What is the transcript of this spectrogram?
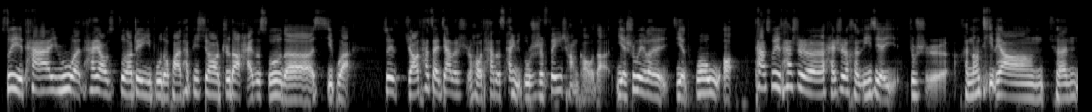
所以他如果他要做到这一步的话，他必须要知道孩子所有的习惯，所以只要他在家的时候，他的参与度是非常高的，也是为了解脱我。他所以他是还是很理解，就是很能体谅全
